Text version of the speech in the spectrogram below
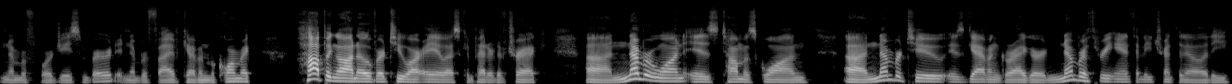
number four, Jason Bird, and number five, Kevin McCormick. Hopping on over to our AOS competitive track. Uh, number one is Thomas Guan. Uh, number two is Gavin Greiger. Number three, Anthony Trentinelli.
